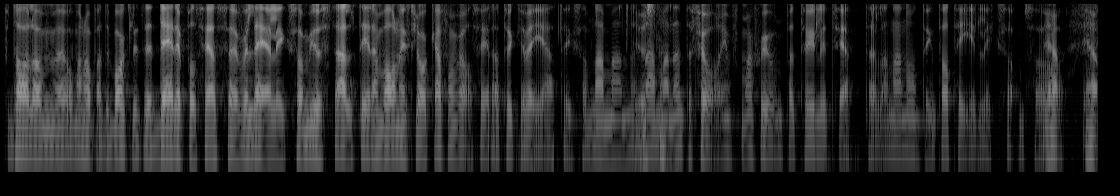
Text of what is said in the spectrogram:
på tal om, om man hoppar tillbaka lite DD-process är väl det liksom just alltid en varningsklocka från vår sida tycker vi. Att liksom när, man, när man inte får information på ett tydligt sätt eller när någonting tar tid liksom, så, ja, ja.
